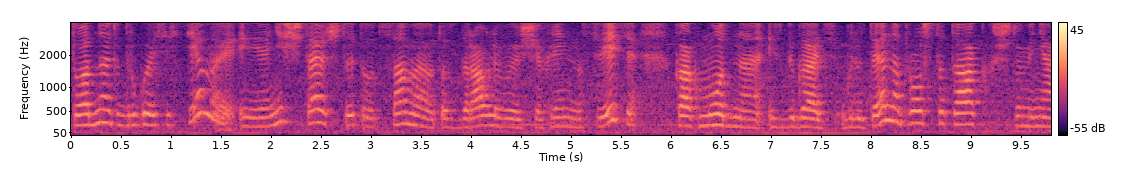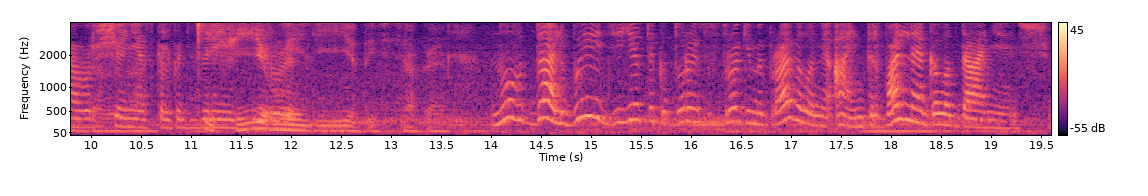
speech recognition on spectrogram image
то одной, то другой системы, и они считают, что это вот самая вот оздоравливающая хрень на свете, как модно избегать глютена просто так, что меня Да, вообще да, несколько Кефирные дезориентирует. диеты всякое. Ну вот да, любые диеты, которые со строгими правилами. А, интервальное голодание еще.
